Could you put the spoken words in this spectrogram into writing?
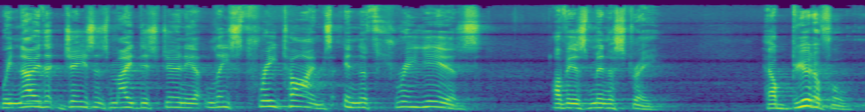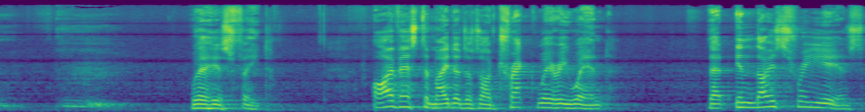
We know that Jesus made this journey at least three times in the three years of his ministry. How beautiful were his feet. I've estimated as I've tracked where he went that in those three years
